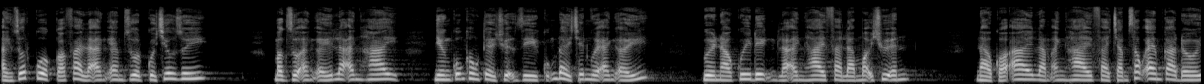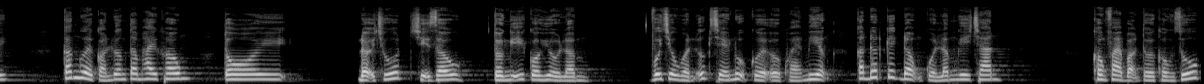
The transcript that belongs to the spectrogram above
anh rốt cuộc có phải là anh em ruột của Chiêu Duy? Mặc dù anh ấy là anh hai, nhưng cũng không thể chuyện gì cũng đẩy trên người anh ấy. Người nào quy định là anh hai phải làm mọi chuyện? Nào có ai làm anh hai phải chăm sóc em cả đời? Các người có lương tâm hay không? Tôi... Đợi chút, chị dâu, tôi nghĩ cô hiểu lầm. Vũ Triều Huấn ức chế nụ cười ở khóe miệng, cắt đứt kích động của Lâm Nghi Trăn. Không phải bọn tôi không giúp,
